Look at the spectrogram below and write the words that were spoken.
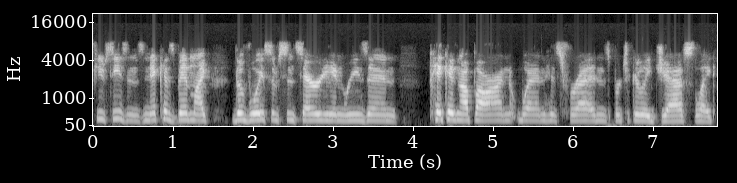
few seasons, Nick has been like the voice of sincerity and reason, picking up on when his friends, particularly Jess, like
